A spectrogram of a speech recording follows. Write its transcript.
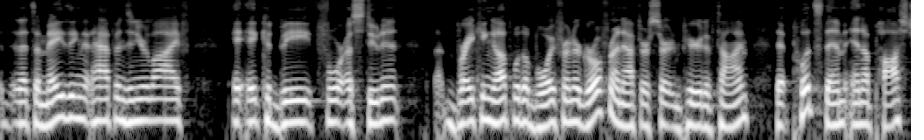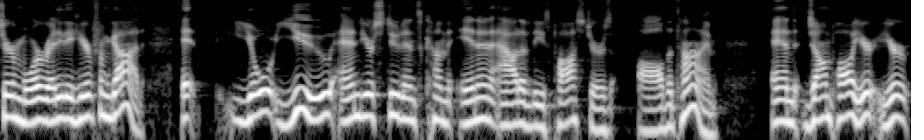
that's amazing that happens in your life. It, it could be for a student breaking up with a boyfriend or girlfriend after a certain period of time that puts them in a posture more ready to hear from God. It your you and your students come in and out of these postures all the time. And John Paul, you're you're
